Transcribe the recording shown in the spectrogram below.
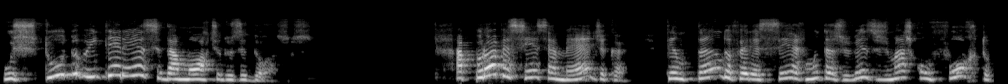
o estudo e o interesse da morte dos idosos. A própria ciência médica, tentando oferecer muitas vezes mais conforto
